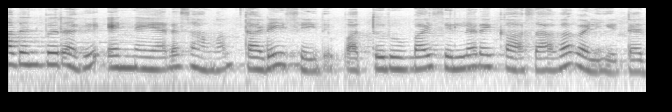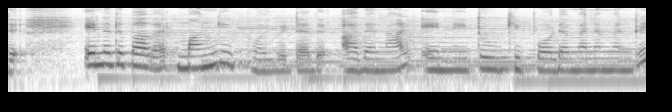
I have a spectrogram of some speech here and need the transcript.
அதன் பிறகு என்னை அரசாங்கம் தடை செய்து பத்து ரூபாய் சில்லறை காசாக வெளியிட்டது. எனது பவர் மங்கி போய்விட்டது. அதனால் என்னை தூக்கி போட மனமன்றி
